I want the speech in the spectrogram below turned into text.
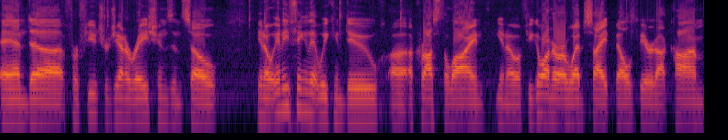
and uh, for future generations. And so, you know, anything that we can do uh, across the line. You know, if you go onto our website bellsbeer.com.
